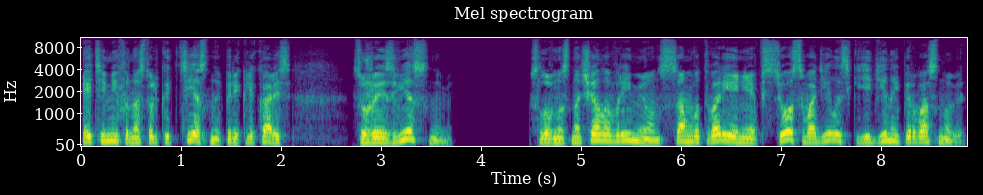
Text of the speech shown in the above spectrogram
эти мифы настолько тесно перекликались с уже известными, словно с начала времен, с самого творения, все сводилось к единой первооснове.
